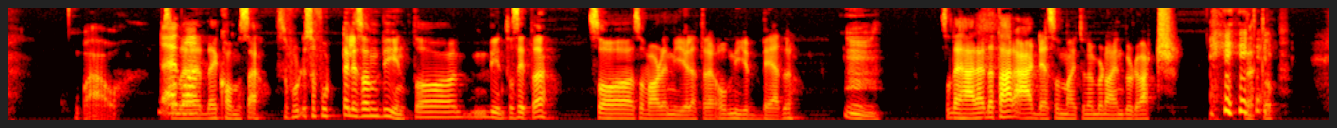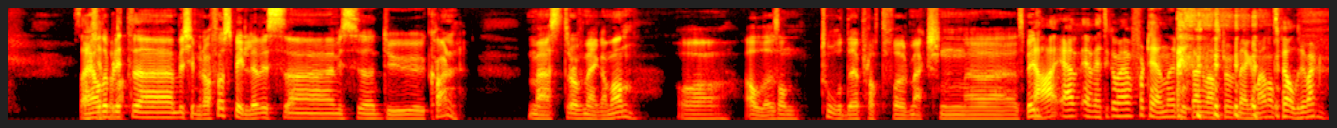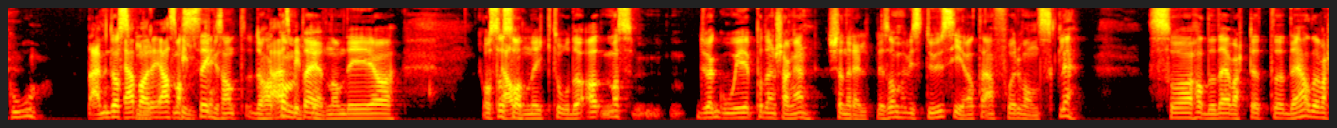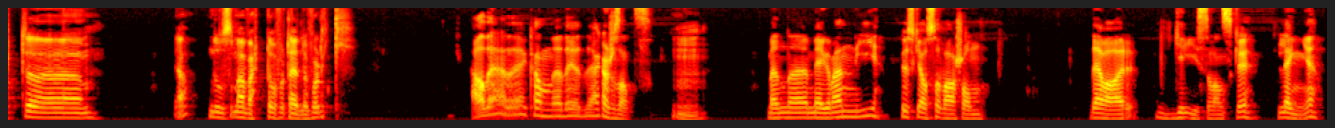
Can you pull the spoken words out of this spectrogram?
Wow. Det Så det, det kom seg. Så fort, så fort det liksom begynte å, begynte å sitte, så, så var det mye lettere og mye bedre. Mm, Så det her er, dette her er det som Night Number 9 burde vært. nettopp. Jeg hadde blitt uh, bekymra for spillet hvis, uh, hvis eh, du, Carl, master of Megaman og alle sånn 2D plattform action-spill Ja, jeg, jeg vet ikke om jeg fortjener tittelen Master of Megaman. Altså, jeg har aldri vært god. Nei, men du har spilt bare- har masse, spilt. ikke sant? Du har har kommet deg de. gjennom de, og også Ja. Sonic 2D. ah, du er god i, på den sjangeren generelt, liksom. Hvis du sier at det er for vanskelig, så hadde det vært et Det hadde vært eh, ja, noe som er verdt å fortelle folk. Ja, det, det, kan, det, det er kanskje sant. Mm. Men uh, Megaman 9 husker jeg også var sånn. Det var grisevanskelig lenge.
